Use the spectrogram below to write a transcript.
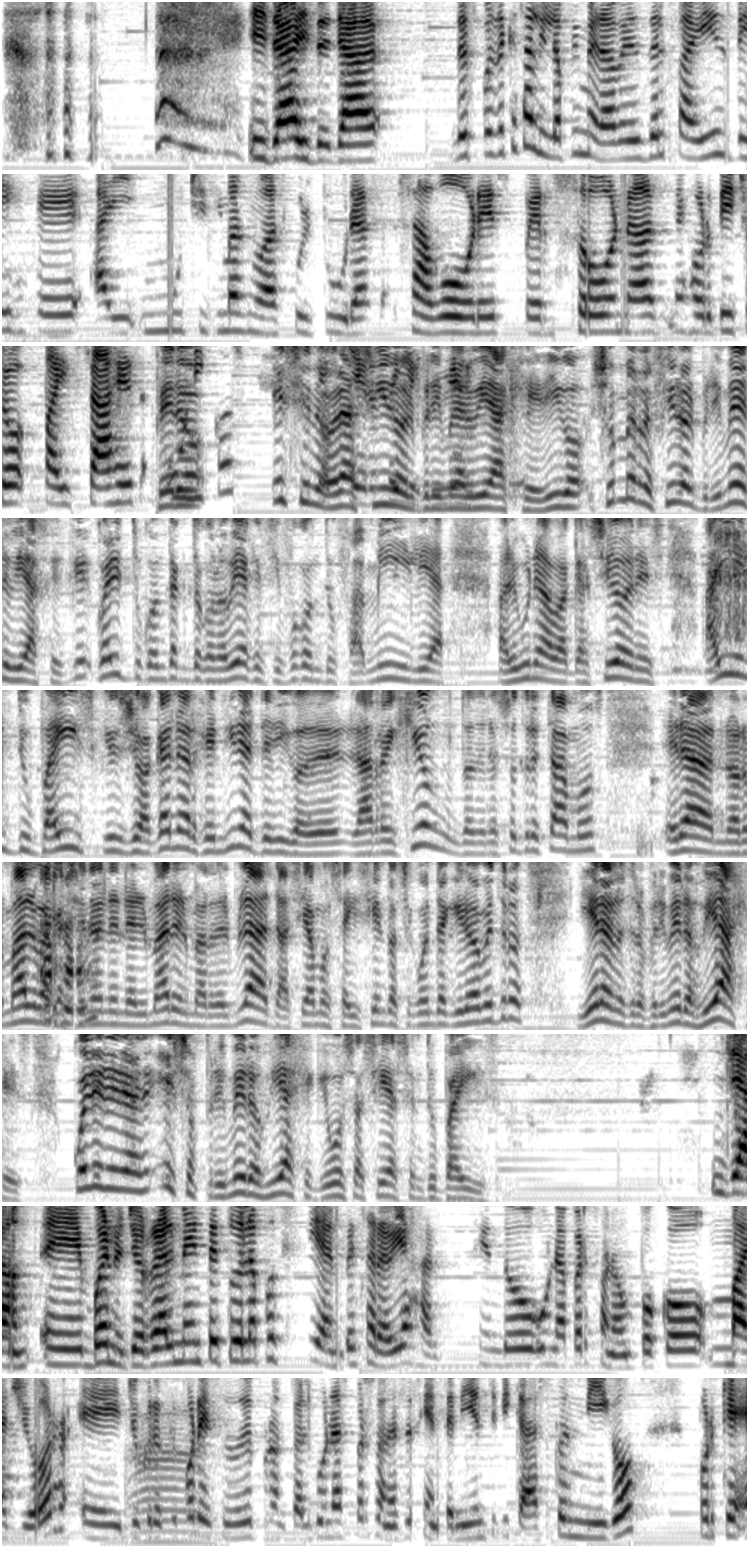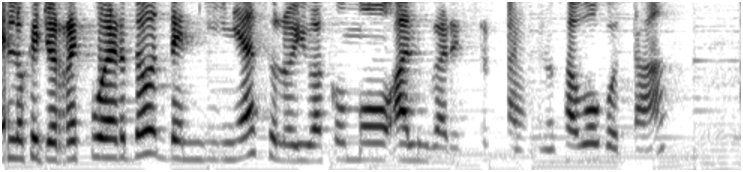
y ya, y de- ya, después de que salí la primera vez del país, dije, hay muchísimas nuevas culturas, sabores, personas, mejor dicho, paisajes Pero únicos. ese no que habrá sido el primer viviendo. viaje. Digo, yo me refiero al primer viaje. ¿Qué- ¿Cuál es tu contacto con los viajes? Si fue con tu familia, algunas vacaciones. Ahí en tu país, qué sé yo, acá en Argentina, te digo, de la región donde nosotros estamos, era normal vacacionar en el mar, en Mar del Plata. Hacíamos 650 kilómetros y eran nuestros primeros viajes. ¿Cuáles eran esos primeros viajes que vos hacías en tu país? Ya, eh, bueno, yo realmente tuve la posibilidad de empezar a viajar siendo una persona un poco mayor. eh, yo creo que Ah. por eso de pronto algunas personas se sienten identificadas conmigo, porque en lo que yo recuerdo de niña solo iba como a lugares cercanos a Bogotá,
